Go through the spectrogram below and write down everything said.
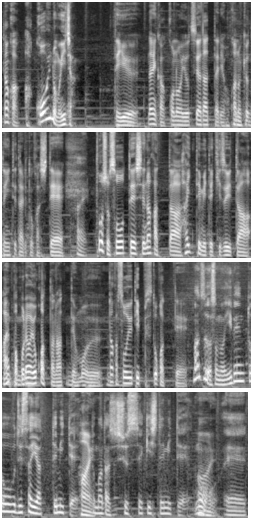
なんかあこういうのもいいじゃんっていう何かこの四谷だったり他の拠点行ってたりとかして、はい、当初想定してなかった入ってみて気づいたあやっぱこれは良かったなって思う、うんうんなんかそういう tips とかって、まずはそのイベントを実際やってみて、はい。まだ出席してみての、はい。えーっ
